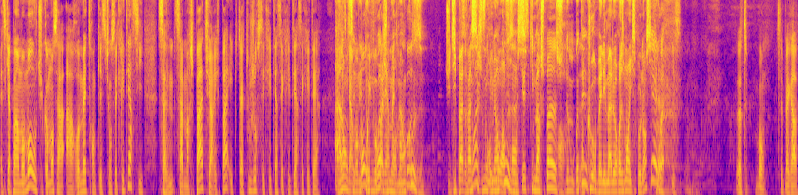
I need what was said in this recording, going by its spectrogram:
Est-ce qu'il n'y a pas un moment où tu commences à, à remettre en question ces critères Si ça ne marche pas, tu arrives pas et que tu as toujours ces critères, ces critères, ces critères? Ah non, a un c'est moment où il faut moi, pas les me remettre en cause Tu dis pas de C'est moi, racisme. je me remets en cause. France, Qu'est-ce qui marche pas de mon côté? La courbe, elle est malheureusement exponentielle. Attends, Bon, c'est pas grave.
